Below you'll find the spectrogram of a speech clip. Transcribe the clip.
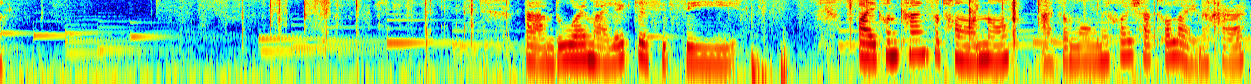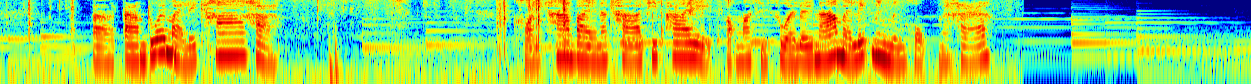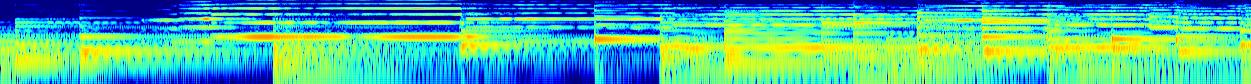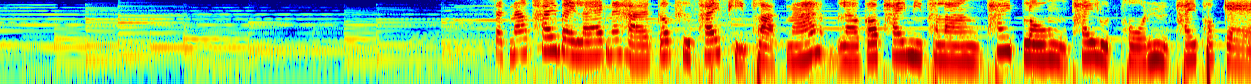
ตามด้วยหมายเลข 74 ไฟค่อนข้างสะท้อนเนาะอาจจะมองไม่ค่อยชัดเท่าไหร่นะคะตามด้วยหมายเลข 5 ค่ะ ขออีก 5 ใบนะคะ พี่ไพ่ออกมาสวยๆเลยนะ หมายเลข 116 นะคะ หน้าไพ่ใบแรกนะคะ ก็คือไพ่ผีผลักนะ แล้วก็ไพ่มีพลัง ไพ่ปลง ไพ่หลุดพ้น ไพ่พ่อแก่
